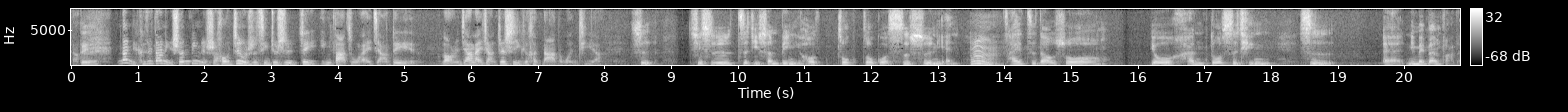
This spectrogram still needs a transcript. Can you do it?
啊。对。那你可是当你生病的时候，这种事情就是对银发族来讲，对老人家来讲，这是一个很大的问题啊。是。其实自己生病以后，走走过十四年，嗯，才知道说有很多事情是，呃，你没办法的，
